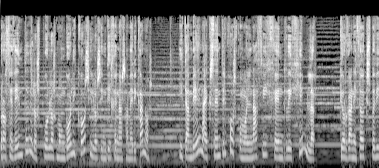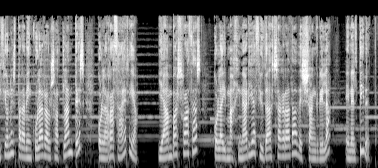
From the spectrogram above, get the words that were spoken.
procedente de los pueblos mongólicos y los indígenas americanos, y también a excéntricos como el nazi Henry Himmler, que organizó expediciones para vincular a los atlantes con la raza aérea, y a ambas razas con la imaginaria ciudad sagrada de Shangri-La, en el Tíbet.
